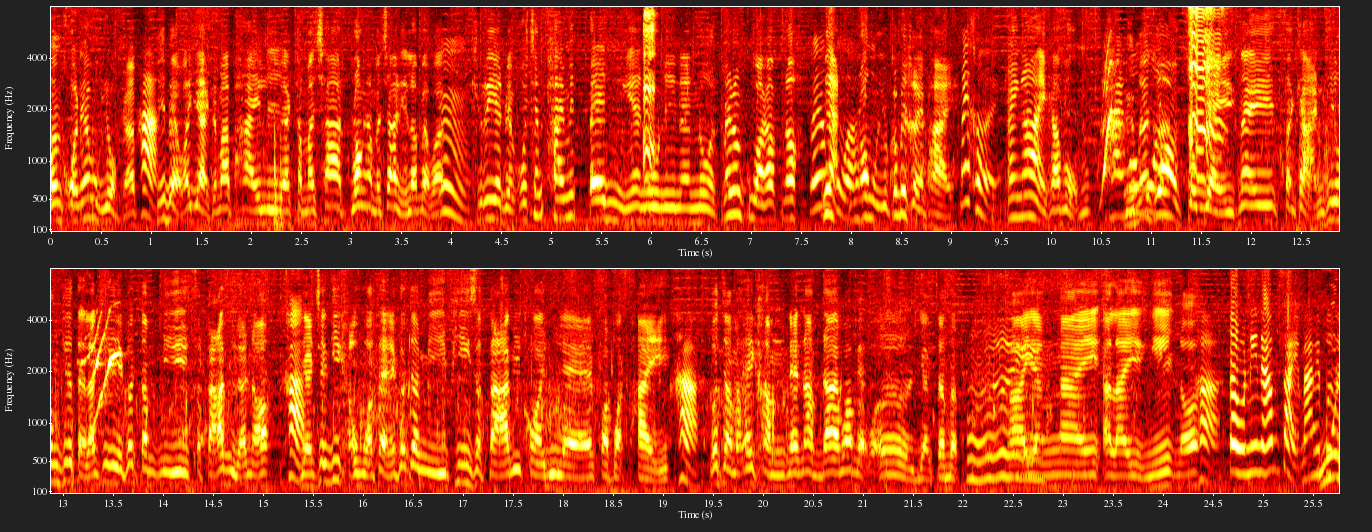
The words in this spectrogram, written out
บางคนเนี่ยผมหยกครับ ค่ะที่แบบว่าอยากจะมาพายเรือธรรมชาติล่องธรรมชาติเนี่ยแล้วแบบว่าอืมเครียดแบบโอ้ฉันพายไม่เป็นอย่างเงี้ยนู่นนี่นั่นนู่นไม่ต้องกลัวครับเนาะไม่ต้องเนี่ยกลัว น้องผมหยกก็ไม่เคยพาย ไม่เคย ง่ายๆครับผมพายหรือไม่มั่วๆก็ส่วนใหญ่ในสถานที่ท่องเที่ยวแต่ละที่ก็จะมีสตาฟอยู่แล้วเนาะค่ะอย่างเช่นที่เขาหัวแต่เนี่ยก็จะมีพี่สตาฟที่คอยดูแลความปลอดภัย ค่ะก็จะมาให้คำแนะนำได้ว่าแบบว่าเออ อยากจะแบบเฮ้ยพายยังไงอะไรอย่างนี้เนาะค่ะ แต่วันนี้น้ำใสมากพี่ปืน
